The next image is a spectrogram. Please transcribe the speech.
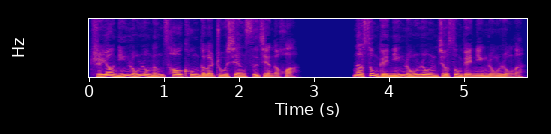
只要宁荣荣能操控得了诛仙四剑的话，那送给宁荣荣就送给宁荣荣了。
